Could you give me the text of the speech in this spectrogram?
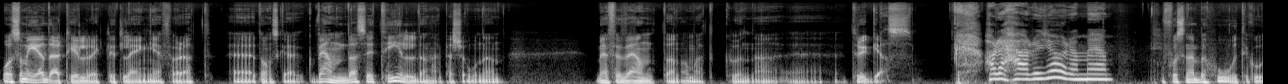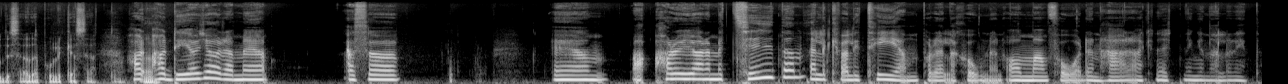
och som är där tillräckligt länge för att eh, de ska vända sig till den här personen med förväntan om att kunna eh, tryggas. Har det här att göra med... Och få sina behov tillgodosedda på olika sätt. Har, har det att göra med, alltså, um, har det att göra med tiden eller kvaliteten på relationen om man får den här anknytningen eller inte?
